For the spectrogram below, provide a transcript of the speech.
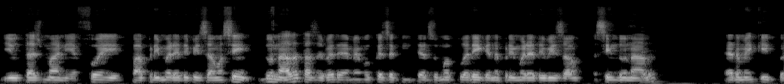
E o Tasmania foi para a primeira divisão, assim, do nada, estás a ver? É a mesma coisa que meteres uma pelariga na primeira divisão, assim do nada. Era uma equipa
